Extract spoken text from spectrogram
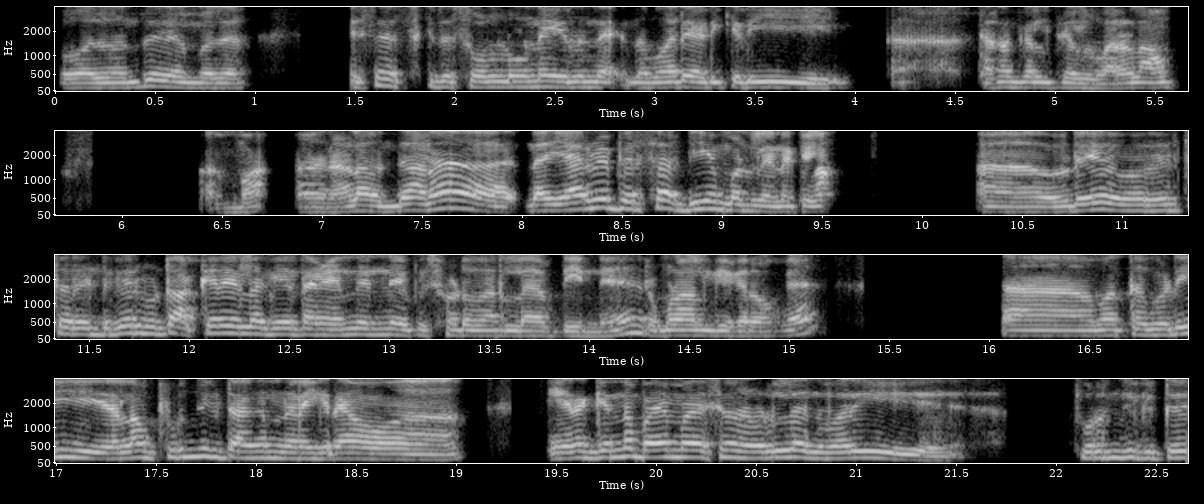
ஸோ அது வந்து நம்ம பிஸ்னஸ் கிட்ட சொல்லணுன்னே இருந்தேன். இந்த மாதிரி அடிக்கடி தடங்கல்கள் வரலாம். ஆமாம் அதனால வந்து ஆனால் நான் யாருமே பெருசாக டிஎம் பண்ணல எனக்கெல்லாம். ஒரே ஒரு இடத்த ரெண்டு பேர் மட்டும் அக்கறையில் கேட்டாங்க என்ன என்ன எபிசோடு வரல? அப்படின்னு. ரொம்ப நாள் கேட்குறவங்க மற்றபடி எல்லாம் புரிஞ்சுக்கிட்டாங்கன்னு நினைக்கிறேன். எனக்கு என்ன பயமாயிருச்சுன்னா நடுவில் இந்த மாதிரி புரிஞ்சுக்கிட்டு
